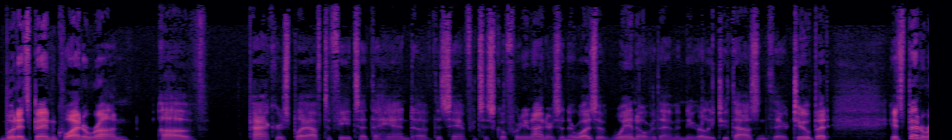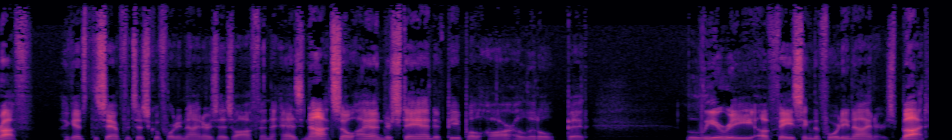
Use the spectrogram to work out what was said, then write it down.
But it's been quite a run of Packers playoff defeats at the hand of the San Francisco 49ers. And there was a win over them in the early 2000s there, too. But it's been rough against the San Francisco 49ers as often as not. So I understand if people are a little bit leery of facing the 49ers. But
